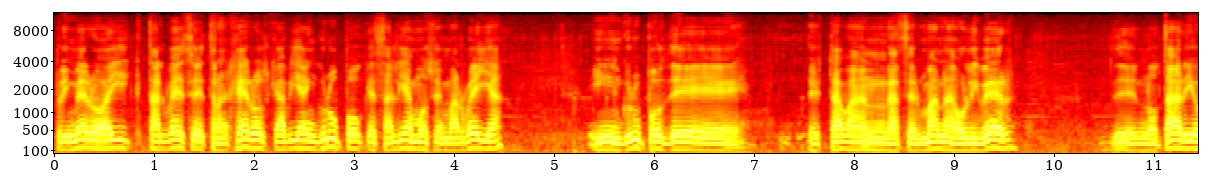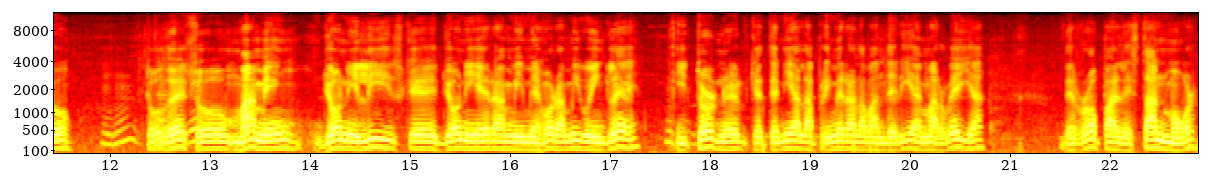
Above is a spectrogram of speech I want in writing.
primeros ahí, tal vez extranjeros que había en grupo, que salíamos en Marbella, y en grupos de estaban las hermanas Oliver, del notario, todo eso, Mamen, Johnny Lee, que Johnny era mi mejor amigo inglés, y Turner, que tenía la primera lavandería en Marbella, de ropa, el Stanmore,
